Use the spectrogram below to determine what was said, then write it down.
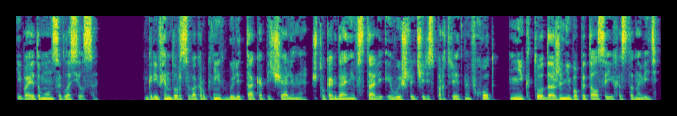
и поэтому он согласился. Гриффиндорцы вокруг них были так опечалены, что когда они встали и вышли через портретный вход, никто даже не попытался их остановить.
